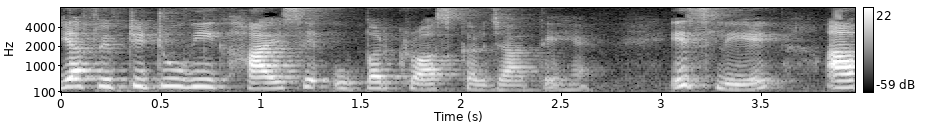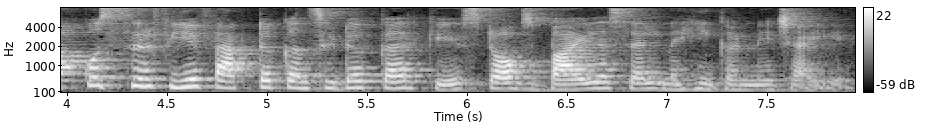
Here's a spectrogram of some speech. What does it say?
या 52 वीक हाई से ऊपर क्रॉस कर जाते हैं। इसलिए आपको सिर्फ़ ये फैक्टर कंसिडर करके स्टॉक्स बाय या सेल नहीं करने चाहिए।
